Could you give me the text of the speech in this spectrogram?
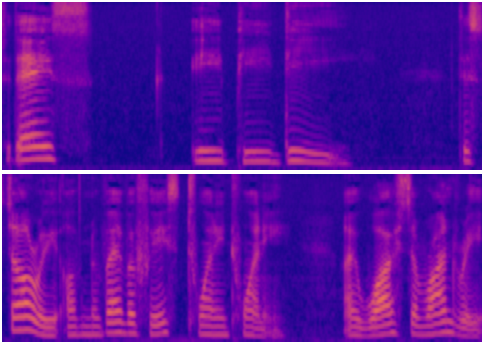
Today's EPD. The story of November 5th, 2020. I washed the laundry.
